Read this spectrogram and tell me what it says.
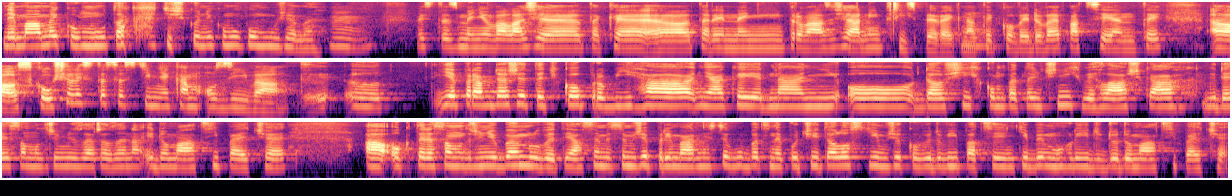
nemáme komu, tak těžko někomu pomůžeme. Hmm. Vy jste zmiňovala, že také eh, tady není pro vás žádný příspěvek hmm. na ty covidové pacienty. Zkoušeli jste se s tím někam ozývat? Je pravda, že teď probíhá nějaké jednání o dalších kompetenčních vyhláškách, kde je samozřejmě zařazena i domácí péče a o které samozřejmě budeme mluvit. Já si myslím, že primárně se vůbec nepočítalo s tím, že covidoví pacienti by mohli jít do domácí péče.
